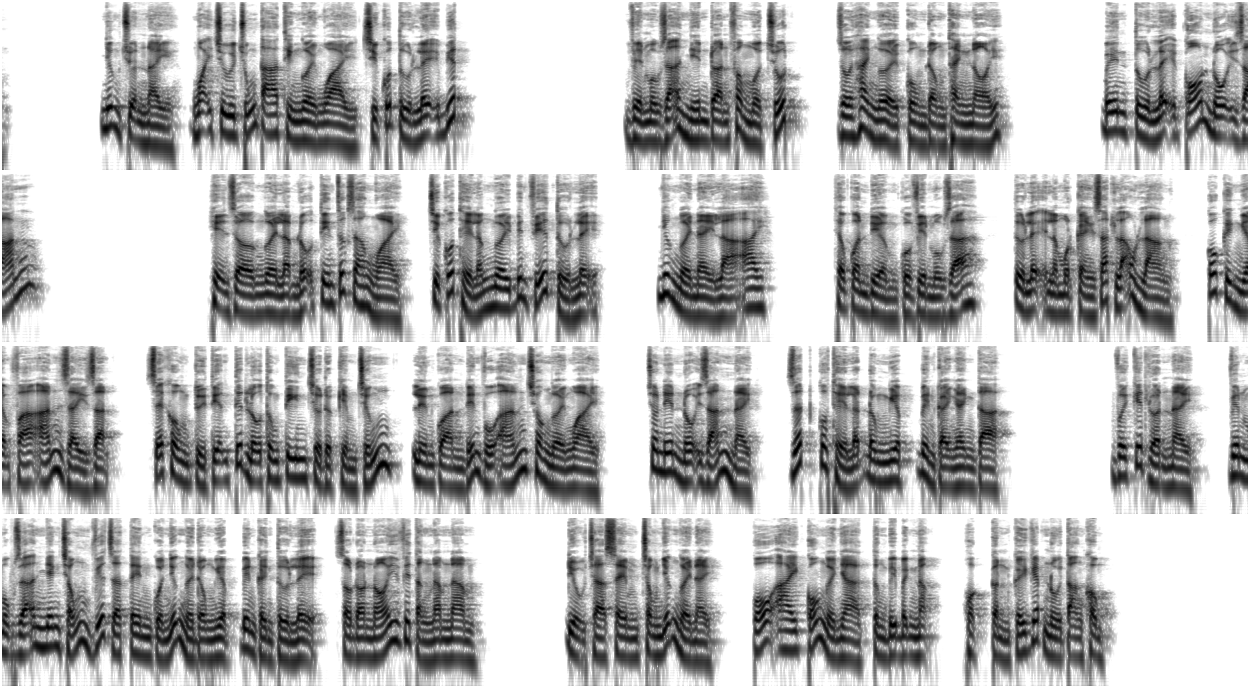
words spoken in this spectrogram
Nhưng chuyện này, ngoại trừ chúng ta thì người ngoài chỉ có tử lệ biết. Viên mộc giã nhìn đoàn phong một chút, rồi hai người cùng đồng thanh nói. bên tử lệ có nội gián. Hiện giờ người làm lộ tin tức ra ngoài chỉ có thể là người bên phía tử lệ. Nhưng người này là ai? Theo quan điểm của viên mục giã, tử lệ là một cảnh sát lão làng, có kinh nghiệm phá án dày dặn, sẽ không tùy tiện tiết lộ thông tin chưa được kiểm chứng liên quan đến vụ án cho người ngoài. Cho nên nội gián này rất có thể là đồng nghiệp bên cạnh anh ta. Với kết luận này, viên mục giã nhanh chóng viết ra tên của những người đồng nghiệp bên cạnh tử lệ, sau đó nói với tầng Nam Nam. Điều tra xem trong những người này, có ai có người nhà từng bị bệnh nặng hoặc cần cấy ghép nội tạng không?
